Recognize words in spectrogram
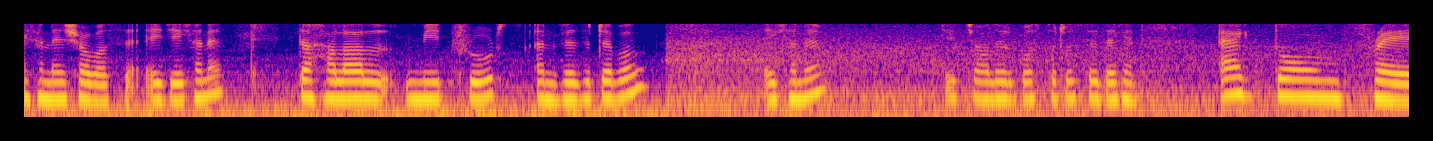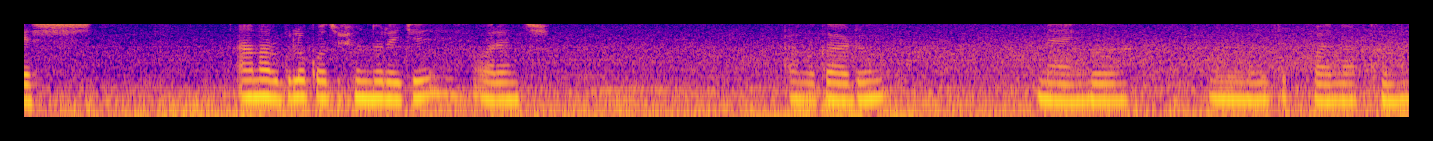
এখানে সব আছে। এই যে এখানে দ্য হালাল মিট ফ্রুটস অ্যান্ড ভেজিটেবল এখানে। যে চালের বস্তাটা আছে দেখেন, একদম ফ্রেশ আনারগুলো কত সুন্দর এই যে অরেঞ্জ অ্যাভোকাডো ম্যাঙ্গো হয়তো কয়লা খুনি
